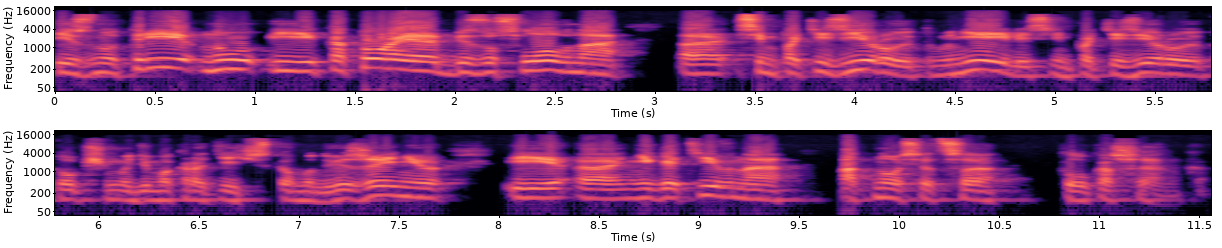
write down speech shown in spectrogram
изнутри, ну и которые, безусловно, э, симпатизируют мне или симпатизируют общему демократическому движению и негативно относятся к Лукашенко.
